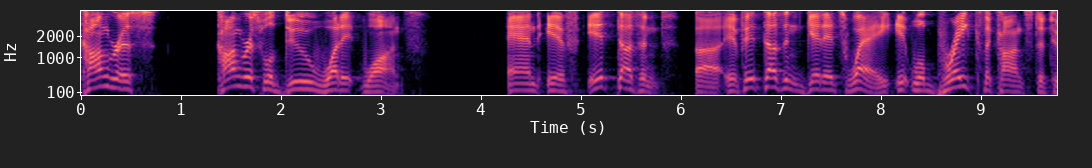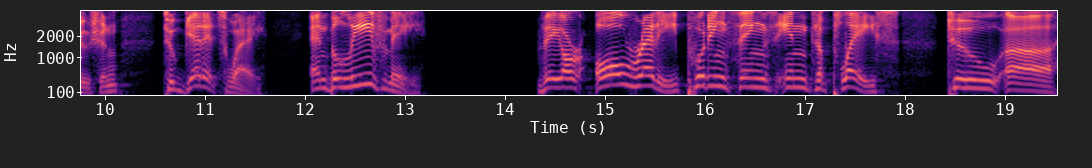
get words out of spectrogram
Congress Congress will do what it wants. And if it doesn't uh, if it doesn't get its way, it will break the Constitution to get its way. And believe me, they are already putting things into place to uh,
